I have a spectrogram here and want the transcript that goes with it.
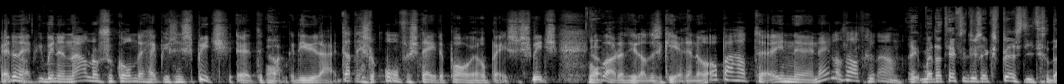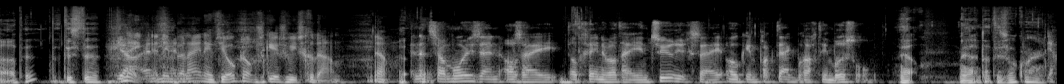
En dan heb je binnen een nanoseconde heb je zijn speech eh, te pakken. Die hij daar, dat is een onversneden pro-Europese speech. Ja. Ik wou dat hij dat eens een keer in Europa had, eh, in eh, Nederland had gedaan. Maar dat heeft hij dus expres niet gedaan, hè? Dat is de. Ja, nee, en, in Berlijn heeft hij ook nog eens een keer zoiets gedaan. Ja. En het zou mooi zijn als hij datgene wat hij in Zurich zei ook in praktijk bracht in Brussel. Ja, ja dat is ook waar. Ja.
